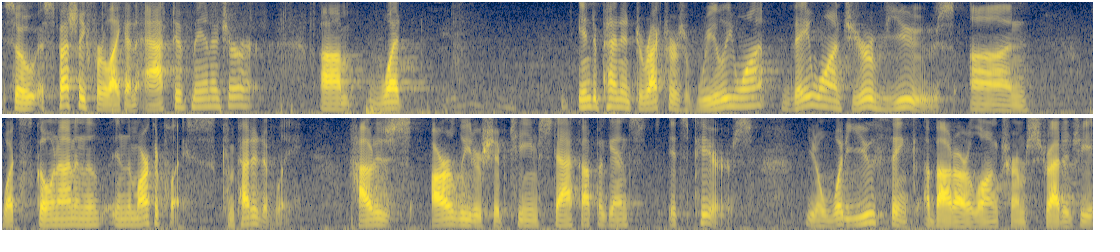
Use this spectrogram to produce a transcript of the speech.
so especially for like an active manager, um, what independent directors really want, they want your views on what's going on in the, in the marketplace competitively. How does our leadership team stack up against its peers? You know, what do you think about our long-term strategy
